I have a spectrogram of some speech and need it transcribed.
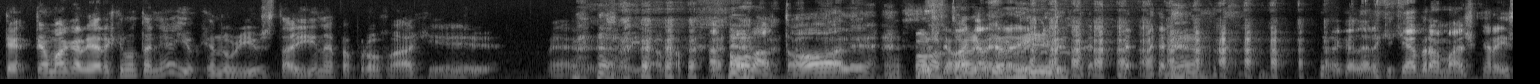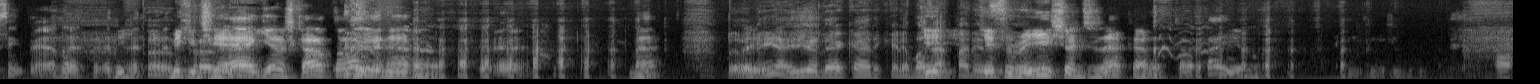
Tem, tem uma galera que não tá nem aí. O Ken Reeves está aí, né, para provar que né? Aí, a, a, Paula Toller. É, Paula tem uma galera aí. É. A galera que quebra a máscara aí sem pé, né? Mick, Jagger, os caras estão aí, né? É. né? Tô nem aí, né, cara? Querem Keith, aparecer, Keith né? Richards, né, cara? O cara tá aí, né? É,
